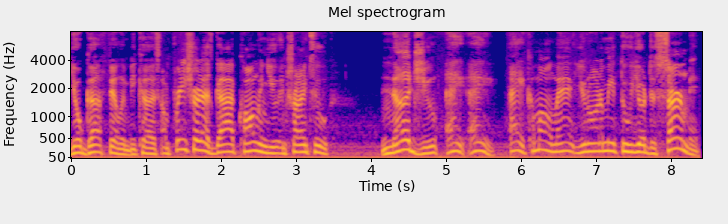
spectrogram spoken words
your gut feeling because I'm pretty sure that's God calling you and trying to nudge you. Hey, hey, hey, come on, man. You know what I mean? Through your discernment.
